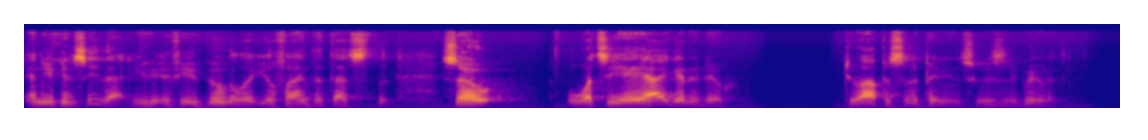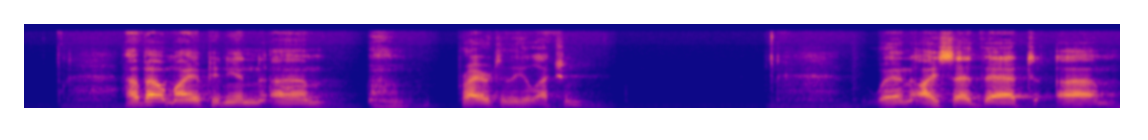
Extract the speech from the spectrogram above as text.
And you can see that. You, if you Google it, you'll find that that's the. So, what's the AI going to do? Two opposite opinions. Who does it agree with? How about my opinion um, prior to the election? When I said that. Um,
